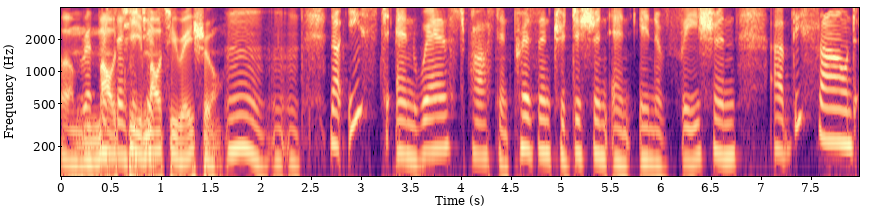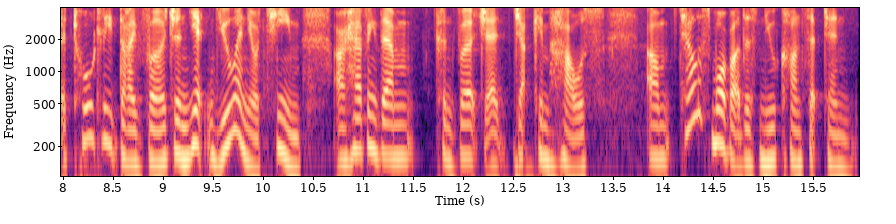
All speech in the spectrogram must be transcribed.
um, multi multiracial. Mm, mm, mm. Now, East and West, past and present, tradition and innovation, uh, these sound totally divergent. Yet you and your team are having them converge at Jiak Kim House. Um, tell us more about this new concept and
